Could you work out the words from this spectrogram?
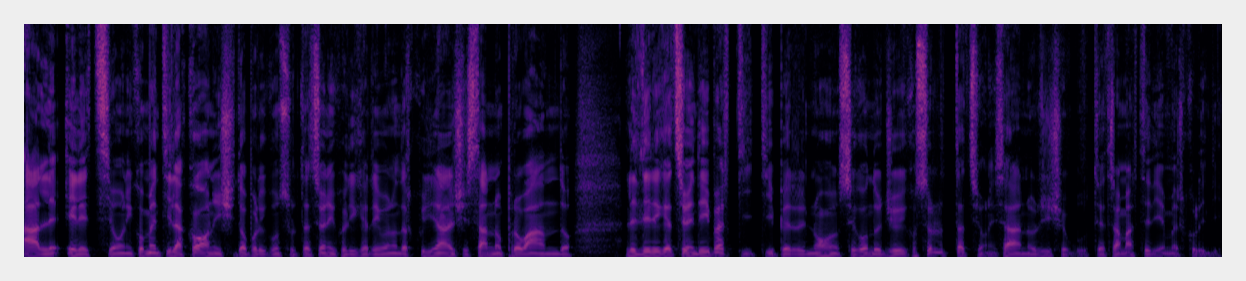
alle elezioni. Commenti laconici dopo le consultazioni, quelli che arrivano dal Quirinale ci stanno provando. Le delegazioni dei partiti per il nuovo secondo giro di consultazioni saranno ricevute tra martedì e mercoledì.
